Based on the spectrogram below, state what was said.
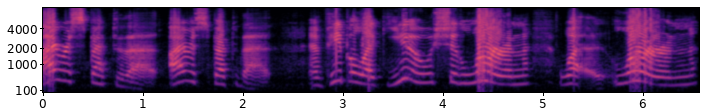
I respect that. I respect that. And people like you should learn what learn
